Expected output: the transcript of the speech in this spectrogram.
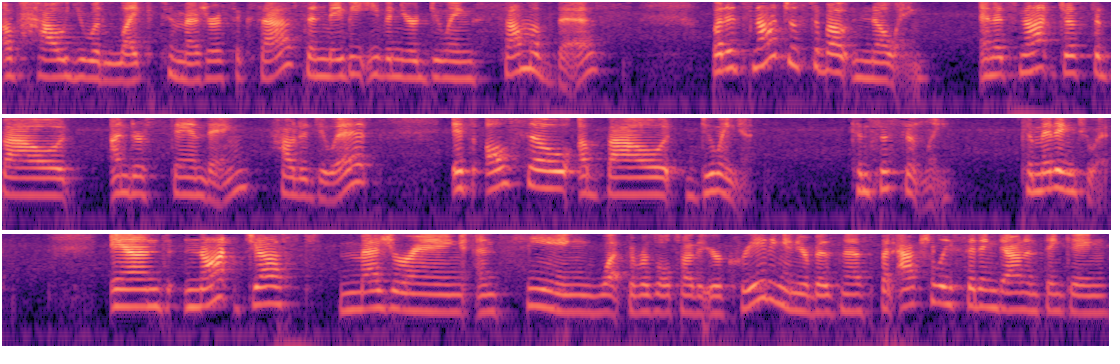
of how you would like to measure success. And maybe even you're doing some of this. But it's not just about knowing and it's not just about understanding how to do it. It's also about doing it consistently, committing to it and not just measuring and seeing what the results are that you're creating in your business, but actually sitting down and thinking,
